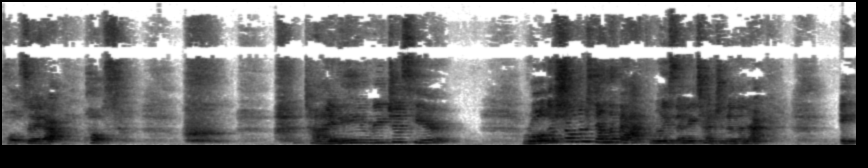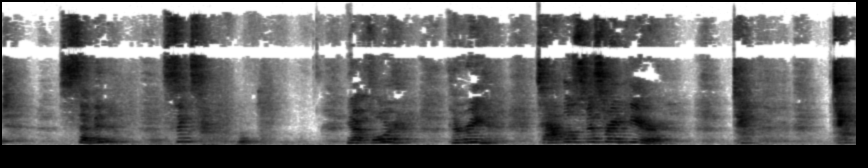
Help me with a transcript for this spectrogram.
Pulse it out. Pulse. Tiny reaches here. Roll the shoulders down the back. Release any tension in the neck. Eight, seven, six. You got four, three. Tap those fists right here. Tap, tap.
